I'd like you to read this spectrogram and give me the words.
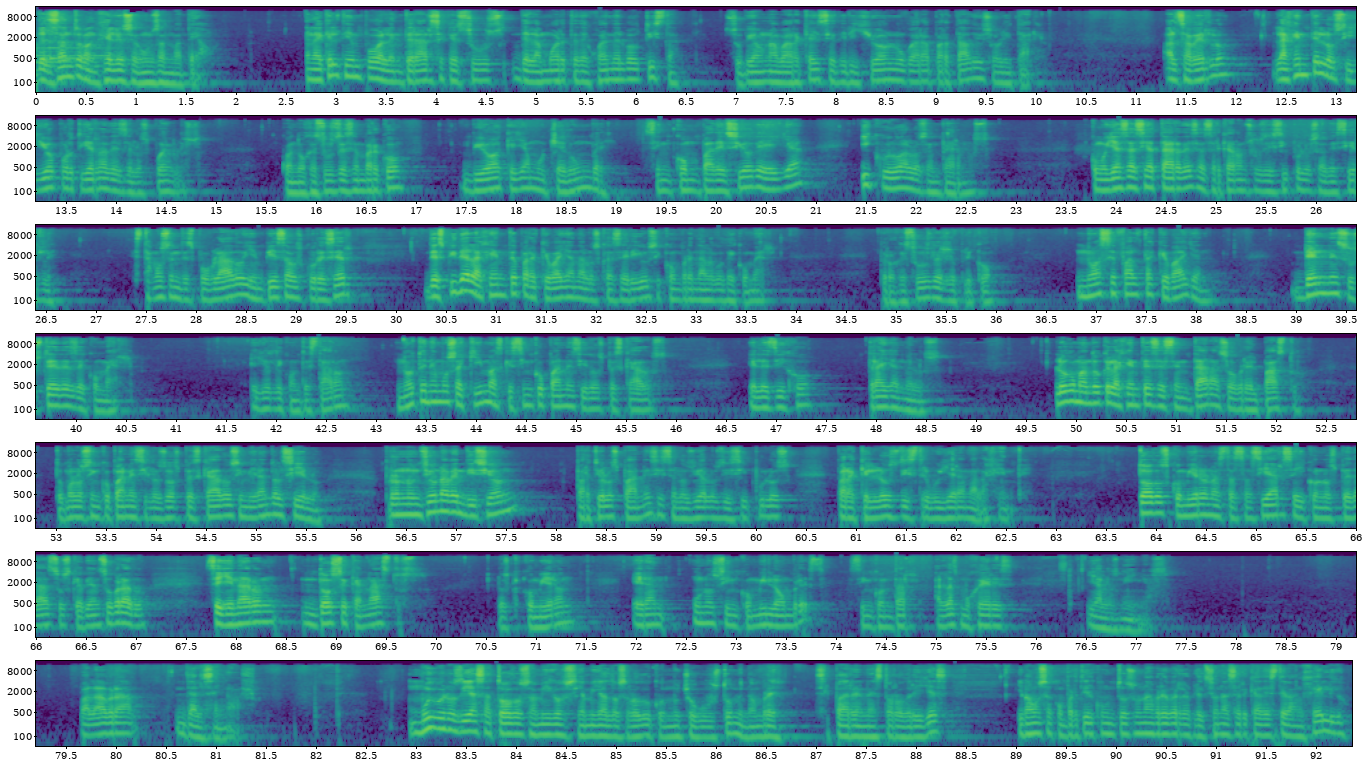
Del Santo Evangelio según San Mateo. En aquel tiempo, al enterarse Jesús de la muerte de Juan el Bautista, subió a una barca y se dirigió a un lugar apartado y solitario. Al saberlo, la gente lo siguió por tierra desde los pueblos. Cuando Jesús desembarcó, vio aquella muchedumbre, se compadeció de ella y curó a los enfermos. Como ya se hacía tarde, se acercaron sus discípulos a decirle, Estamos en despoblado y empieza a oscurecer Despide a la gente para que vayan a los caseríos y compren algo de comer. Pero Jesús les replicó, No hace falta que vayan, denles ustedes de comer. Ellos le contestaron, No tenemos aquí más que cinco panes y dos pescados. Él les dijo, Tráiganmelos. Luego mandó que la gente se sentara sobre el pasto. Tomó los cinco panes y los dos pescados y mirando al cielo, pronunció una bendición partió los panes y se los dio a los discípulos para que los distribuyeran a la gente. Todos comieron hasta saciarse y con los pedazos que habían sobrado se llenaron doce canastos. Los que comieron eran unos cinco mil hombres, sin contar a las mujeres y a los niños. Palabra del Señor. Muy buenos días a todos amigos y amigas, los saludo con mucho gusto. Mi nombre es el Padre Ernesto Rodríguez y vamos a compartir juntos una breve reflexión acerca de este Evangelio.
